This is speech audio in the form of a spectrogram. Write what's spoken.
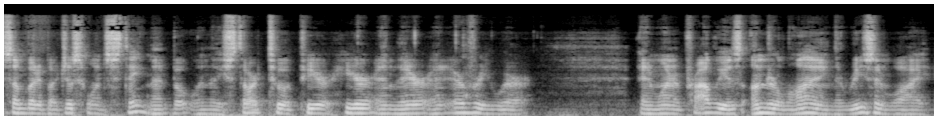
somebody by just one statement, but when they start to appear here and there and everywhere, and when it probably is underlying the reason why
